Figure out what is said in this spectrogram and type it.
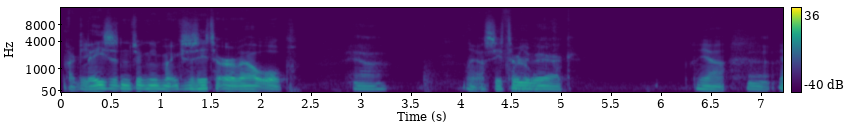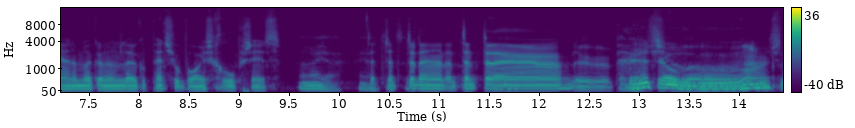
Nou, ik lees het natuurlijk niet, maar ik zit er wel op. Ja, Nou ja, zit voor er je op. werk. Ja. Ja. ja, dan omdat ik in een leuke Pet Shop Boys groep zit. Oh ja. ja. Ta-ta-ta-da, ta-ta-ta, De Pet Shop Boys.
